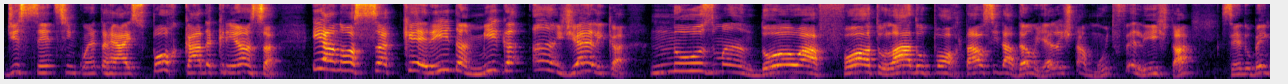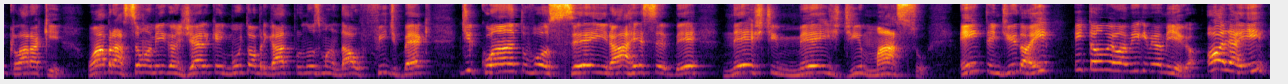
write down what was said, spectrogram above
de 150 reais por cada criança. E a nossa querida amiga Angélica nos mandou a foto lá do Portal Cidadão e ela está muito feliz, tá? Sendo bem claro aqui. Um abração, amiga Angélica, e muito obrigado por nos mandar o feedback de quanto você irá receber neste mês de março. Entendido aí? Então, meu amigo e minha amiga, olha aí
